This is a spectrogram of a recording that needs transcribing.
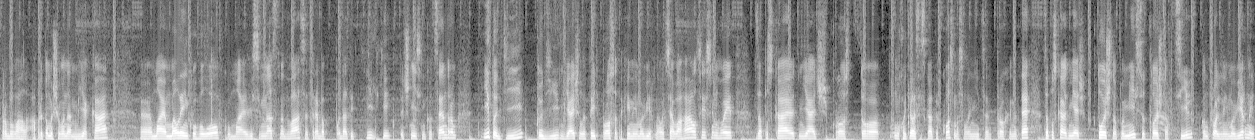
пробивала. А при тому, що вона м'яка, е, має маленьку головку, має 18 на 20, треба подати тільки точнісінько центром. І тоді, тоді м'яч летить просто такий неймовірно. Оця вага, оцей свінгвейт, запускають м'яч просто ну, хотілося сказати в космос, але ні, це трохи не те. Запускають м'яч точно по місцю, точно в ціль, контроль неймовірний,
